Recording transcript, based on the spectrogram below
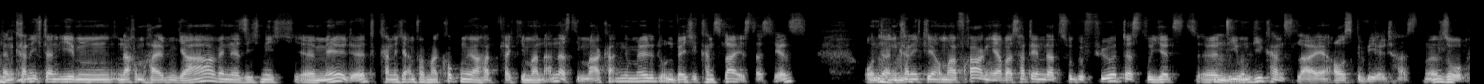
Dann kann mhm. ich dann eben nach einem halben Jahr, wenn er sich nicht äh, meldet, kann ich einfach mal gucken, ja, hat vielleicht jemand anders die Marke angemeldet und welche Kanzlei ist das jetzt? Und dann mhm. kann ich dir auch mal fragen, ja, was hat denn dazu geführt, dass du jetzt äh, mhm. die und die Kanzlei ausgewählt hast? Ne? So,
